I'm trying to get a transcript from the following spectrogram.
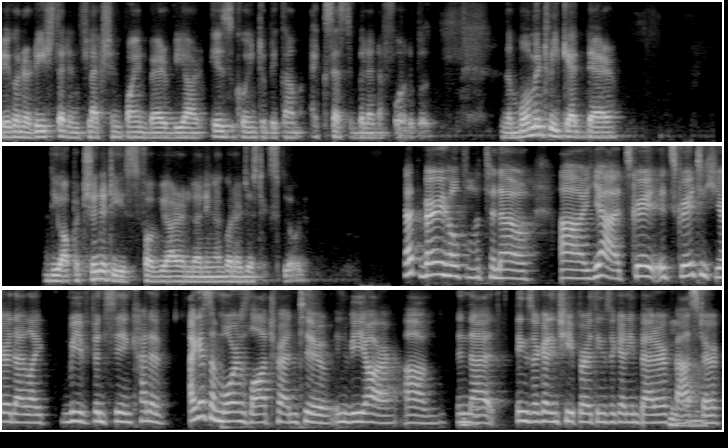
we're going to reach that inflection point where VR is going to become accessible and affordable. And the moment we get there, the opportunities for VR and learning are going to just explode. That's very helpful to know. Uh, yeah, it's great. It's great to hear that like we've been seeing kind of, I guess, a Moore's law trend too in VR. Um, in mm-hmm. that things are getting cheaper, things are getting better, faster.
